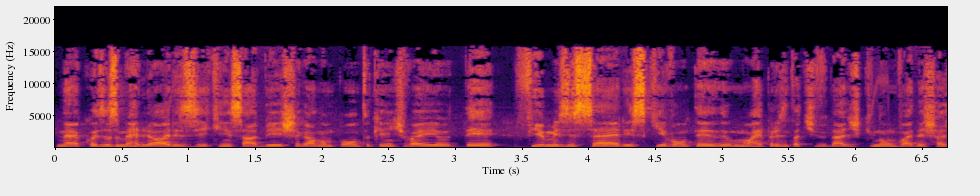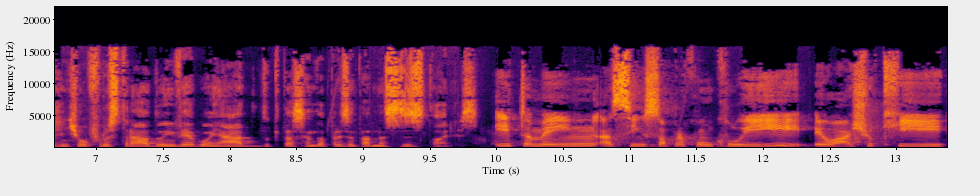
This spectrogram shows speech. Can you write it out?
né, coisas melhores e quem sabe chegar num ponto que a gente vai ter filmes e séries que vão ter uma representatividade que não vai deixar a gente ou frustrado ou envergonhado do que está sendo apresentado nessas histórias. E também, assim, só para concluir, eu acho que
